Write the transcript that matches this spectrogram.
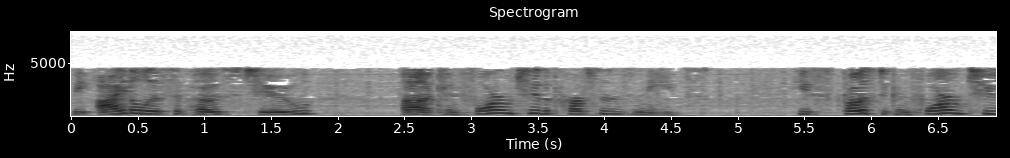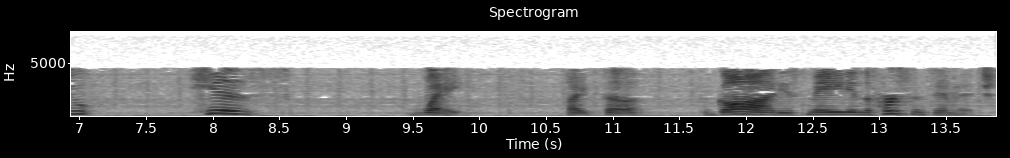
the idol is supposed to uh, conform to the person's needs. He's supposed to conform to his way. Like the, the God is made in the person's image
